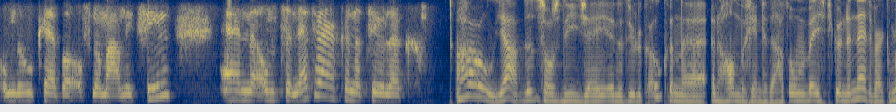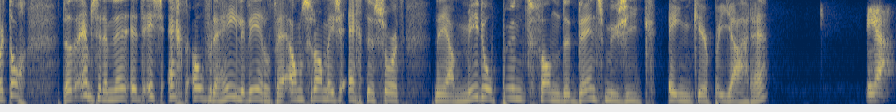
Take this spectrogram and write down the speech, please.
om de hoek hebben of normaal niet zien. En om te netwerken natuurlijk. Oh ja, dat is als DJ natuurlijk ook een, uh, een handig inderdaad. Om een beetje te kunnen netwerken. Maar toch, dat Amsterdam, het is echt over de hele wereld. Hè? Amsterdam is echt een soort nou ja, middelpunt van de dancemuziek één keer per jaar hè? Ja,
